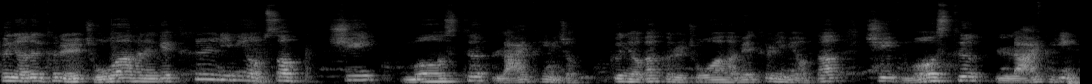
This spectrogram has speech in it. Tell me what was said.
그녀는 그를 좋아하는 게 틀림이 없어. She must like him이죠. 그녀가 그를 좋아함에 틀림이 없다. She must like him.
